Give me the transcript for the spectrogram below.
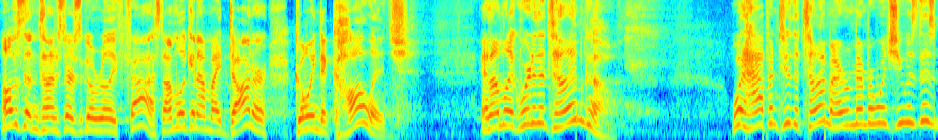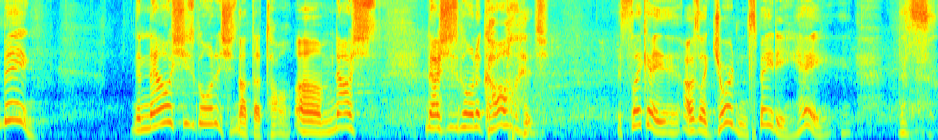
All of a sudden, time starts to go really fast. I'm looking at my daughter going to college, and I'm like, where did the time go? What happened to the time? I remember when she was this big. And now she's going to, she's not that tall. Um, now, she's, now she's going to college. It's like I, I was like, Jordan Spady, hey. That's,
